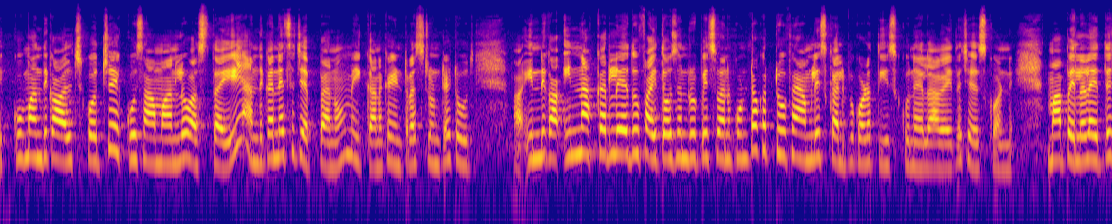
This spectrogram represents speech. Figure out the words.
ఎక్కువ మంది కాల్చుకోవచ్చు ఎక్కువ సామాన్లు వస్తాయి. అందుకనేసి చెప్పాను మీకు కనుక ఇంట్రెస్ట్ ఉంటే టూ ఇన్ని ఇన్ని అక్కర్లేదు ఫైవ్ థౌసండ్ రూపీస్ అనుకుంటే ఒక టూ ఫ్యామిలీస్ కలిపి కూడా తీసుకునేలాగా అయితే చేసుకోండి. మా పిల్లలు అయితే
